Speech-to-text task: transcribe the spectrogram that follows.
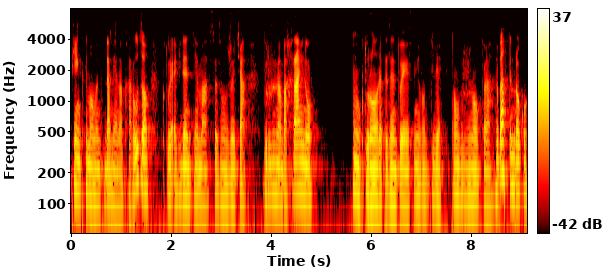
piękny moment Damiano Caruso, który ewidentnie ma sezon życia. Drużyna Bahrajnu, którą reprezentuje, jest niewątpliwie tą drużyną, która chyba w tym roku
